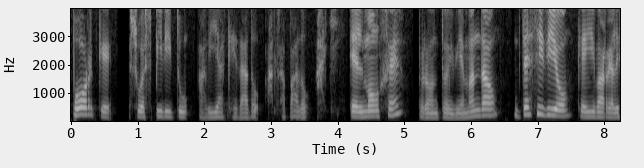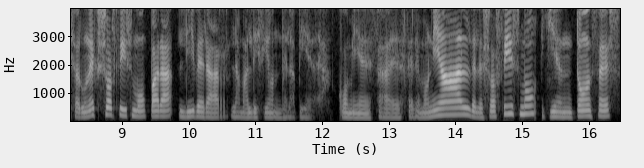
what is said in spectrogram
porque su espíritu había quedado atrapado allí. El monje, pronto y bien mandado, decidió que iba a realizar un exorcismo para liberar la maldición de la piedra. Comienza el ceremonial del exorcismo y entonces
